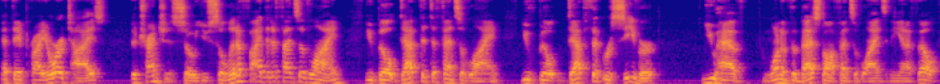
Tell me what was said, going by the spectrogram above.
that they prioritize the trenches. So you solidify the defensive line, you built depth at defensive line, you've built depth at receiver, you have one of the best offensive lines in the NFL.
